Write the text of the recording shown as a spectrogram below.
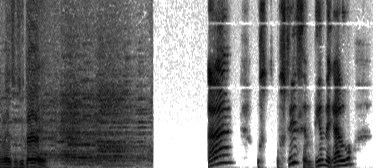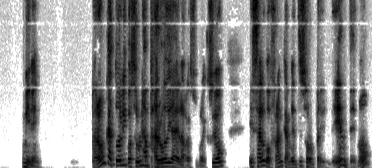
Resucité. ¿Ustedes entienden algo? Miren, para un católico hacer una parodia de la resurrección es algo francamente sorprendente, ¿no?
